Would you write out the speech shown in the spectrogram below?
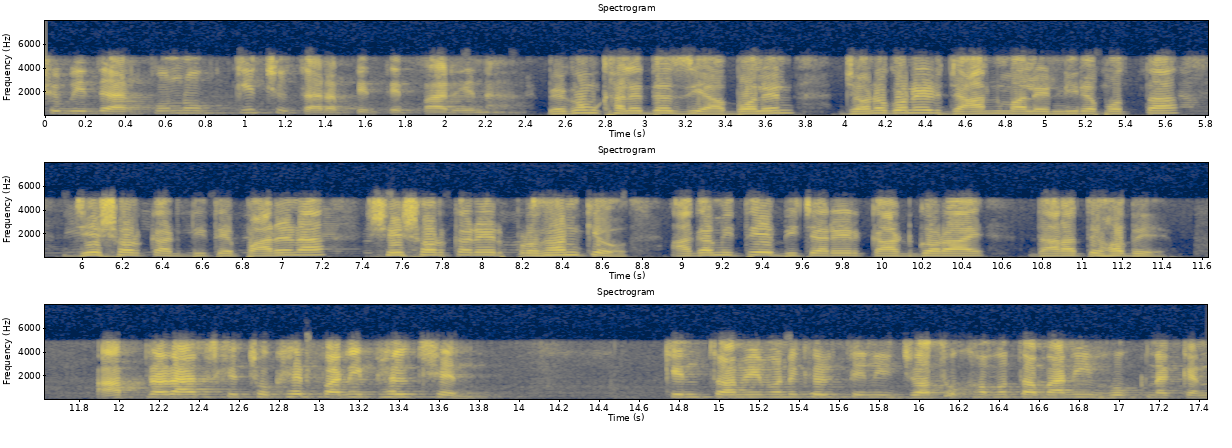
সুবিধার কোনো কিছু তারা পেতে পারে না। বেগম খালেদা জিয়া বলেন জনগণের জানমালের নিরাপত্তা যে সরকার দিতে পারে না সে সরকারের প্রধানকেও আগামীতে বিচারের কাঠগড়ায় দাঁড়াতে হবে। আপনারা আজকে চোখের পানি ফেলছেন কিন্তু আমি মনে করি তিনি যত ক্ষমতাবানই হোক না কেন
